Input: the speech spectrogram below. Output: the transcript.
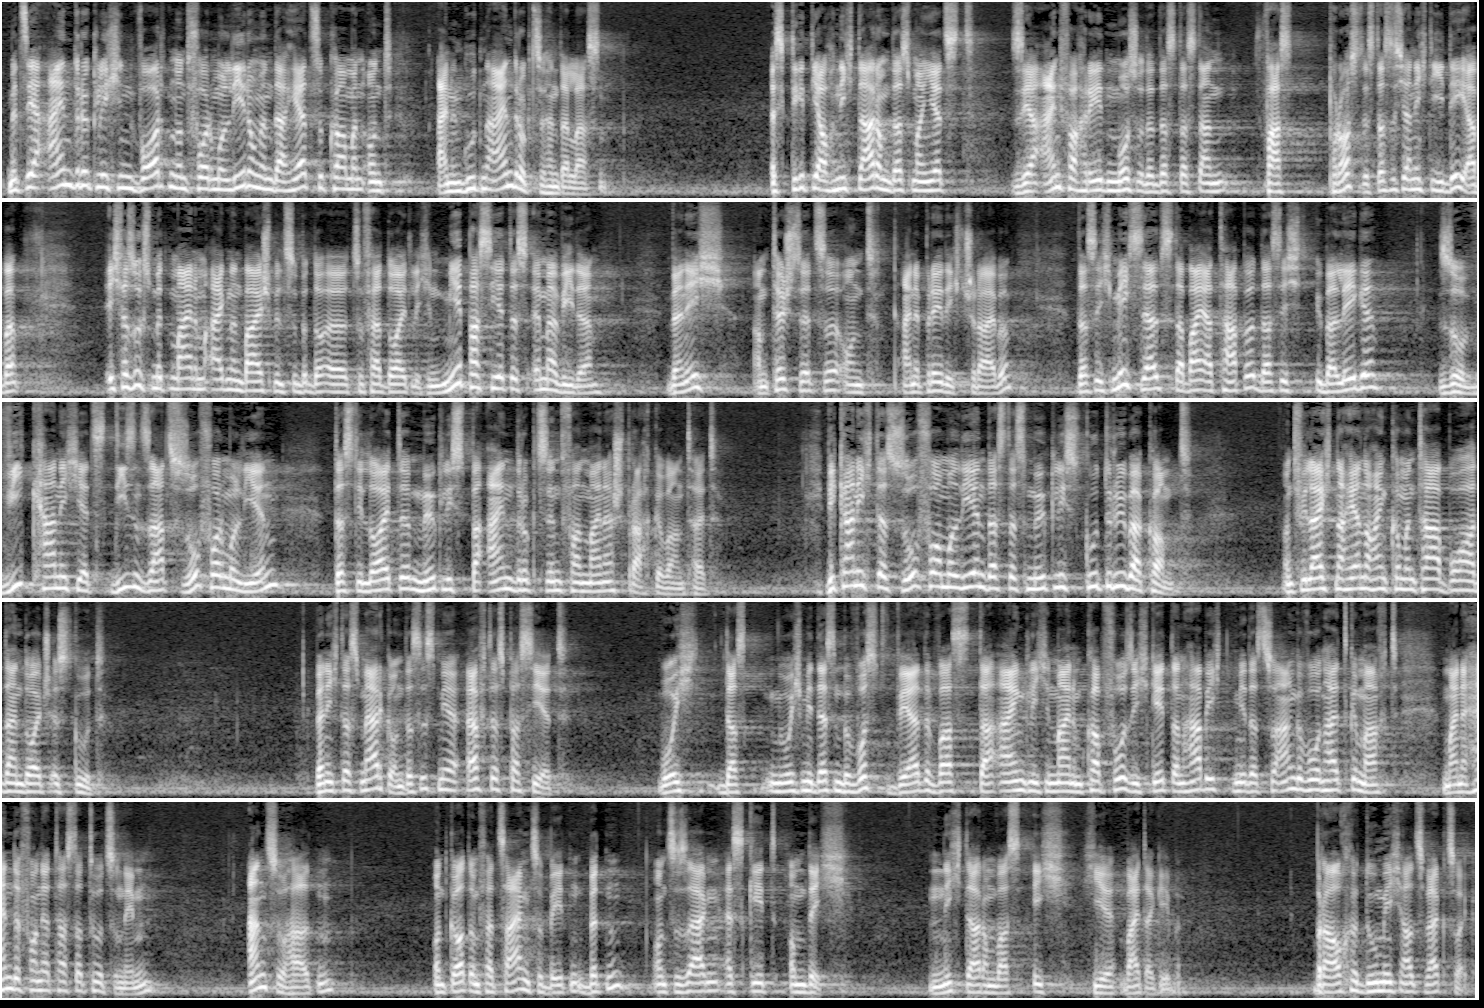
Mit sehr eindrücklichen Worten und Formulierungen daherzukommen und einen guten Eindruck zu hinterlassen. Es geht ja auch nicht darum, dass man jetzt sehr einfach reden muss oder dass das dann fast Prost ist. Das ist ja nicht die Idee, aber ich versuche es mit meinem eigenen Beispiel zu, äh, zu verdeutlichen. Mir passiert es immer wieder, wenn ich am Tisch sitze und eine Predigt schreibe, dass ich mich selbst dabei ertappe, dass ich überlege, so, wie kann ich jetzt diesen Satz so formulieren, dass die Leute möglichst beeindruckt sind von meiner Sprachgewandtheit? Wie kann ich das so formulieren, dass das möglichst gut rüberkommt? Und vielleicht nachher noch ein Kommentar, boah, dein Deutsch ist gut. Wenn ich das merke, und das ist mir öfters passiert, wo ich, das, wo ich mir dessen bewusst werde, was da eigentlich in meinem Kopf vor sich geht, dann habe ich mir das zur Angewohnheit gemacht, meine Hände von der Tastatur zu nehmen, anzuhalten und Gott um Verzeihung zu beten, bitten und zu sagen, es geht um dich nicht darum, was ich hier weitergebe. Brauche du mich als Werkzeug.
